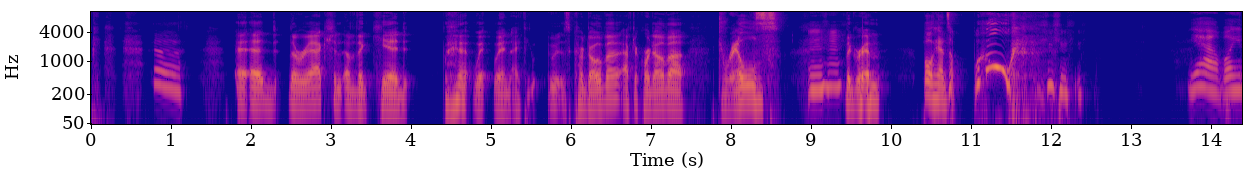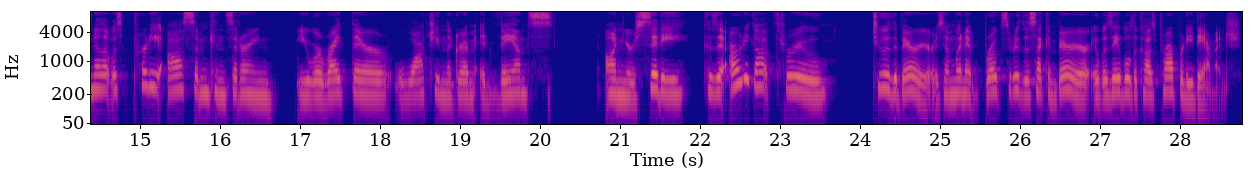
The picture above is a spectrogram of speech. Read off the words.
uh, and the reaction of the kid when I think it was Cordovin, after Cordovin drills Mm-hmm. the Grimm, both hands up, woohoo! yeah, well, you know, that was pretty awesome considering you were right there watching the Grimm advance on your city because it already got through two of the barriers. And when it broke through the second barrier, it was able to cause property damage.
